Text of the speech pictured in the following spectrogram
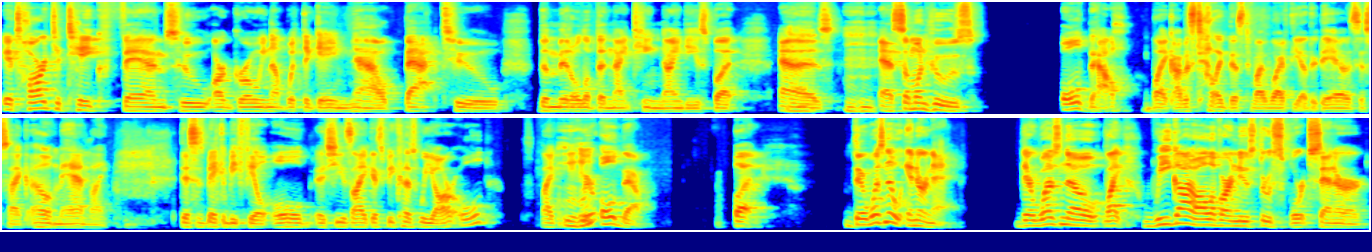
it's hard to take fans who are growing up with the game now back to the middle of the 1990s. But as mm-hmm. mm-hmm. as someone who's old now, like I was telling this to my wife the other day, I was just like, oh man, like this is making me feel old. And she's like, it's because we are old. Like mm-hmm. we're old now. But there was no internet. There was no like we got all of our news through Sports Center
